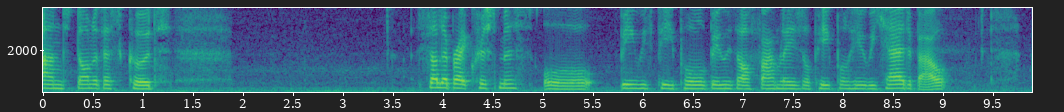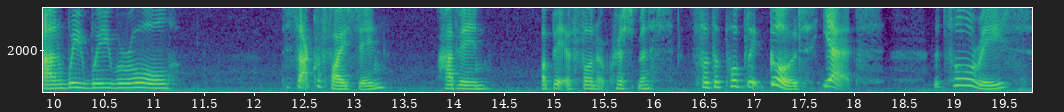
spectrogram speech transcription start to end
and none of us could celebrate Christmas or be with people, be with our families or people who we cared about. And we, we were all sacrificing having a bit of fun at Christmas for the public good. Yet, the Tories,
